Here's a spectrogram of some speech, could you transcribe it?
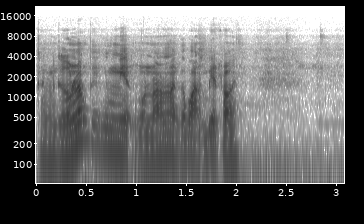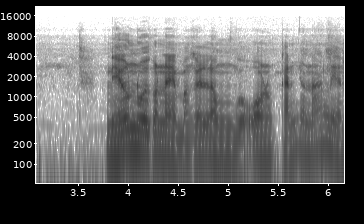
cắn gớm lắm cái, cái miệng của nó là các bạn biết rồi. Nếu nuôi con này bằng cái lồng gỗ nó cắn cho nát liền.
